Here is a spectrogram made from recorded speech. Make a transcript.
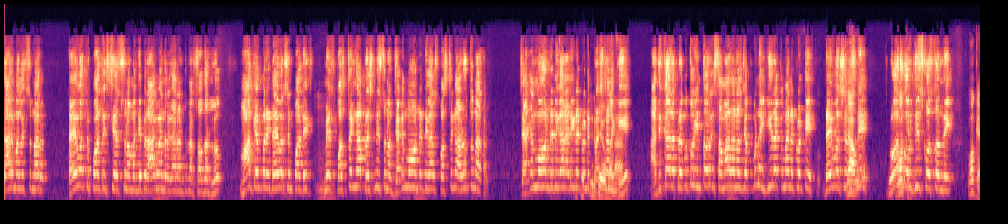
దారి మళ్ళిస్తున్నారు డైవర్ట్ పాలిటిక్స్ చేస్తున్నామని చెప్పి రాఘవేంద్ర గారు అంటున్నారు సోదరులు. మాకేం పని డైవర్షన్ పాలిటిక్స్ మేము స్పష్టంగా ప్రశ్నిస్తున్నాం. జగన్మోహన్ రెడ్డి గారు స్పష్టంగా అడుగుతున్నారు. జగన్మోహన్ రెడ్డి గారు అడిగినటువంటి ప్రశ్నలకి అధికార ప్రభుత్వం ఇంతవరకు సమాధానాలు చెప్పకుండా ఈ రకమైనటువంటి డైవర్షన్స్ని. ఒకటి తీసుకొస్తుంది. ఓకే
